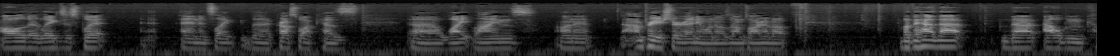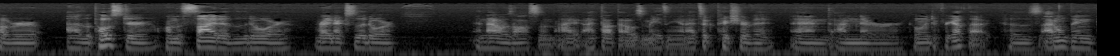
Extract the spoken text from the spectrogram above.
all their legs are split, and it's like the crosswalk has uh, white lines on it. I'm pretty sure anyone knows what I'm talking about. But they had that that album cover as a poster on the side of the door, right next to the door. And that was awesome. I, I thought that was amazing. And I took a picture of it. And I'm never going to forget that. Because I don't think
